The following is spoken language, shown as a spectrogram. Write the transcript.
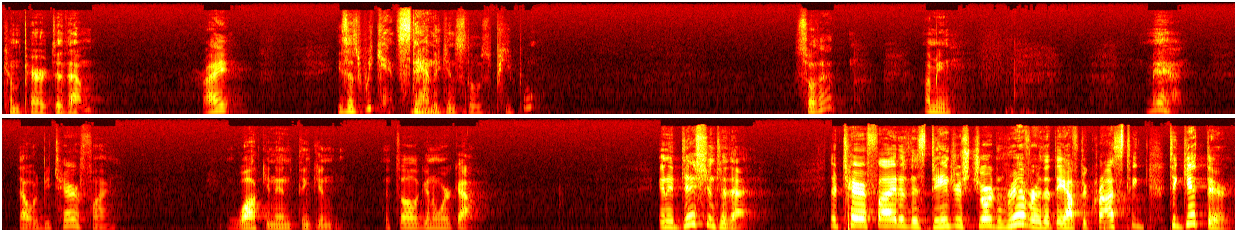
compared to them. Right? He says, We can't stand against those people. So that, I mean, man, that would be terrifying. Walking in thinking, it's all going to work out. In addition to that, they're terrified of this dangerous Jordan River that they have to cross to, to get there.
